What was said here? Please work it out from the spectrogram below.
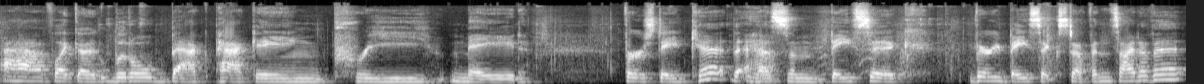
I have like a little backpacking pre-made first aid kit that Yeah. has some basic very basic stuff inside of it.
